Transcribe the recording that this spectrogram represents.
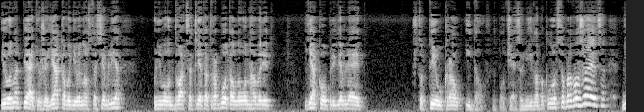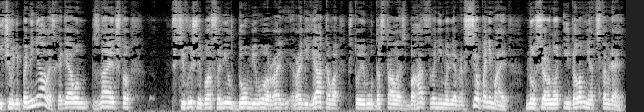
И он опять уже, Якову 97 лет, у него он 20 лет отработал, и он говорит, Якову предъявляет, что ты украл идолов. Ну, получается, у них идолопоклонство продолжается, ничего не поменялось, хотя он знает, что Всевышний благословил дом его ради, ради Якова, что ему досталось богатство неимоверное. Все понимает, но все равно идолов не отставляет.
